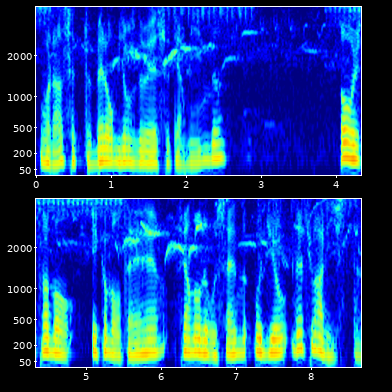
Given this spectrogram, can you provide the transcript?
Voilà, cette belle ambiance de haie se termine. Enregistrement et commentaires, Fernand de Roussen, audio naturaliste.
